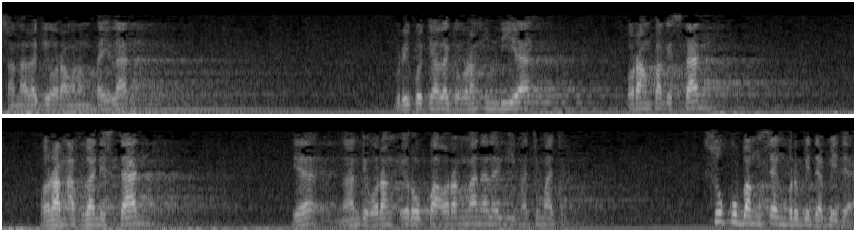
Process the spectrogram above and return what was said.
Sana lagi orang-orang Thailand. Berikutnya lagi orang India, orang Pakistan, orang Afghanistan, ya, nanti orang Eropa, orang mana lagi, macam-macam. Suku bangsa yang berbeda-beda.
